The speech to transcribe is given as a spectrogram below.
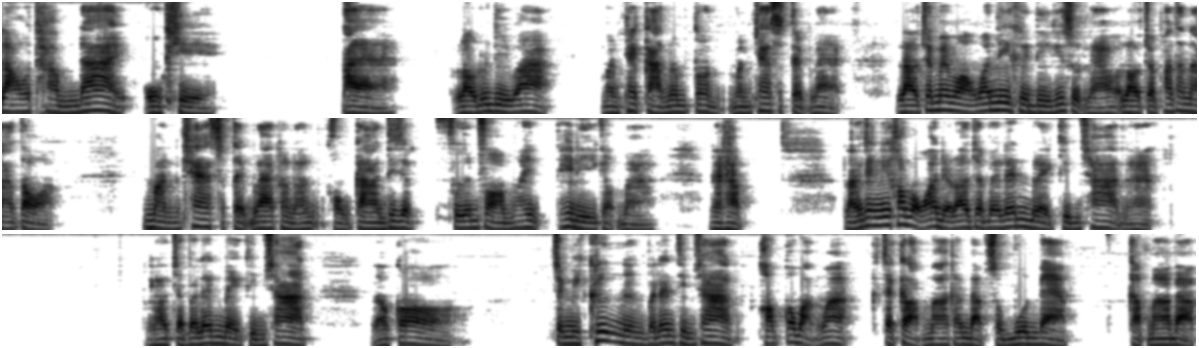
เราทำได้โอเค แต่เรารู้ดีว่ามันแค่การเริ่มต้น มันแค่สเต็ปแรก เราจะไม่มองว่านี่คือดีที่สุดแล้ว เราจะพัฒนาต่อ มันแค่สเต็ปแรกเท่านั้นของการที่จะฟื้นฟอร์มให้ให้ดีกลับมานะครับ หลังจากนี้เขาบอกว่าเดี๋ยวเราจะไปเล่นเบรกทีมชาตินะฮะ เราจะไปเล่นเบรกทีมชาติ แล้วก็จะมีครึ่งหนึ่งไปเล่นทีมชาติคอปก็หวังว่าจะกลับมากันแบบสมบูรณ์แบบกลับมาแบบ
